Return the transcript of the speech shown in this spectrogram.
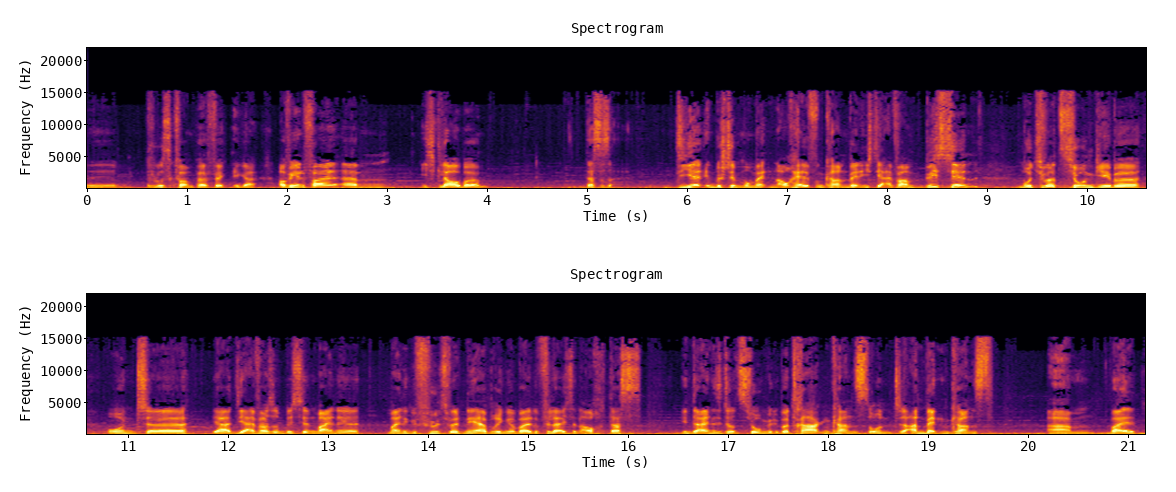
Äh, Plusquamperfekt, egal. Auf jeden Fall, ähm, ich glaube, dass es dir in bestimmten Momenten auch helfen kann, wenn ich dir einfach ein bisschen Motivation gebe und äh, ja, dir einfach so ein bisschen meine, meine Gefühlswelt näher bringe, weil du vielleicht dann auch das in deine Situation mit übertragen kannst und äh, anwenden kannst. Ähm, weil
